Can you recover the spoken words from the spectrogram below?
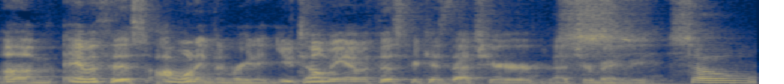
Um, Amethyst, I won't even read it. You tell me Amethyst because that's your that's your baby. So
